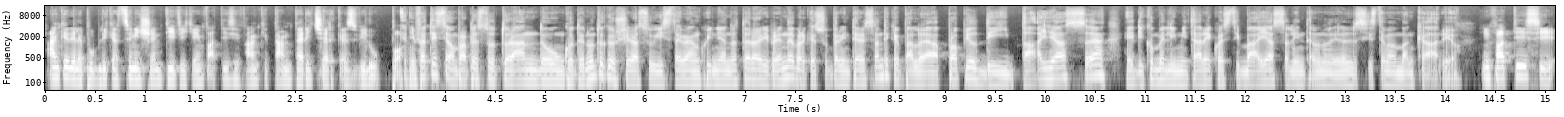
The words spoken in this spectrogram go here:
anche delle pubblicazioni scientifiche, infatti si fa anche tanta ricerca e sviluppo. Infatti stiamo proprio strutturando un contenuto che uscirà su Instagram, quindi andatelo a riprendere perché è super interessante che parlerà proprio dei bias e di come limitare questi bias all'interno del sistema bancario. Infatti sì,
